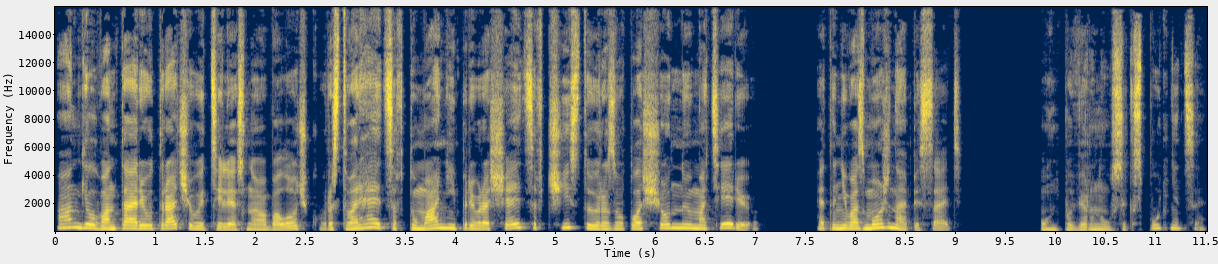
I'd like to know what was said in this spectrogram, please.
Ангел в антаре утрачивает телесную оболочку, растворяется в тумане и превращается в чистую развоплощенную материю. Это невозможно описать. Он повернулся к спутнице,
